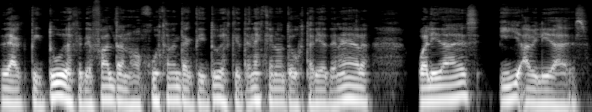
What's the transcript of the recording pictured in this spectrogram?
de actitudes que te faltan o justamente actitudes que tenés que no te gustaría tener, cualidades y habilidades.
